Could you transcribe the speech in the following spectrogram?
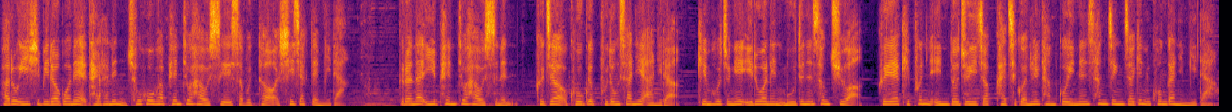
바로 21억 원에 달하는 초호화 펜트하우스에서부터 시작됩니다. 그러나 이 펜트하우스는 그저 고급 부동산이 아니라 김호중이 이루어낸 모든 성취와 그의 깊은 인도주의적 가치관을 담고 있는 상징적인 공간입니다.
